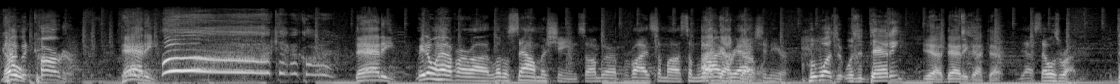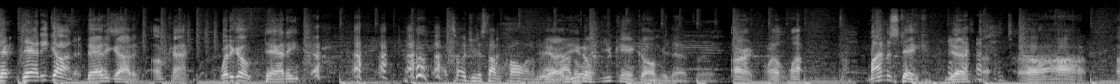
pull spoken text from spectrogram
Kevin Carter. Daddy. Daddy. We don't have our uh, little sound machine, so I'm going to provide some uh, some live reaction here. Who was it? Was it Daddy? Yeah, Daddy got that. Yes, that was right. Da- Daddy got it. Daddy got it. Okay. Way to go, Daddy. I told you to stop calling him that. Yeah, by you the way. don't. You can't call me that, Fred. All right. Well, my, my mistake. Yes. Uh, uh,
